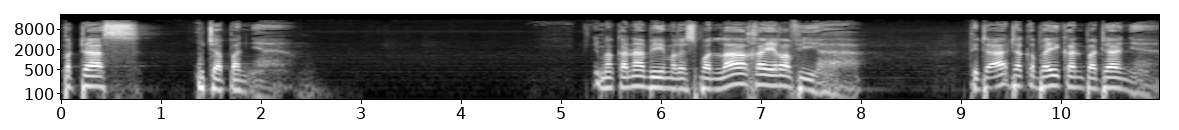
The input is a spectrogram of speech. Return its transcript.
pedas ucapannya. Maka Nabi merespon la khaira fiha. Tidak ada kebaikan padanya.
